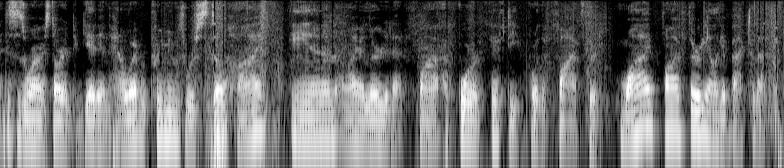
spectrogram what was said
this is where I started to get in. However, premiums were still high and I alerted at 5, 450 for the 530. Why 530? I'll get back to that.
